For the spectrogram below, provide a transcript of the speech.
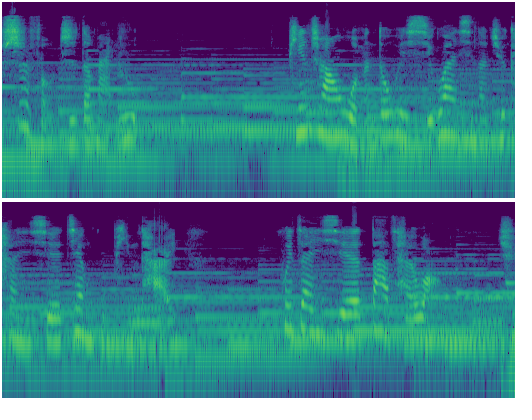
是否值得买入。平常我们都会习惯性的去看一些荐股平台，会在一些大财网去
